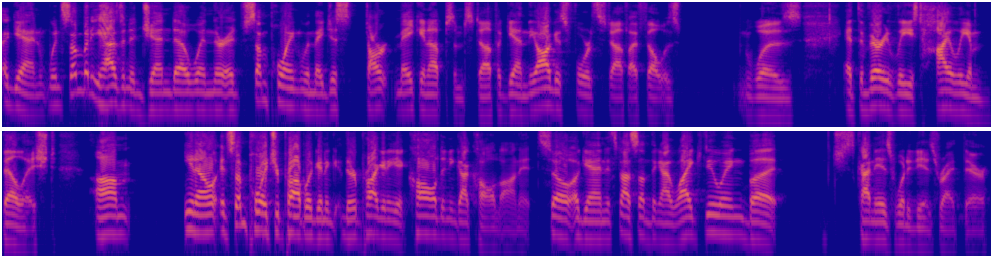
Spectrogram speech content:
again, when somebody has an agenda, when they're at some point when they just start making up some stuff, again, the August 4th stuff I felt was was at the very least highly embellished. Um, you know, at some point you're probably gonna they're probably gonna get called and he got called on it. So again, it's not something I like doing, but just kind of is what it is right there.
